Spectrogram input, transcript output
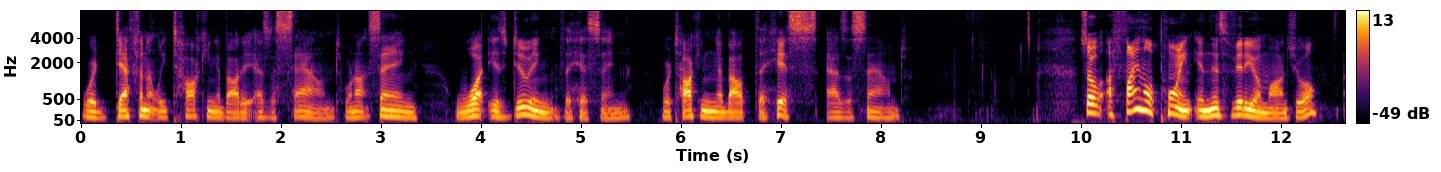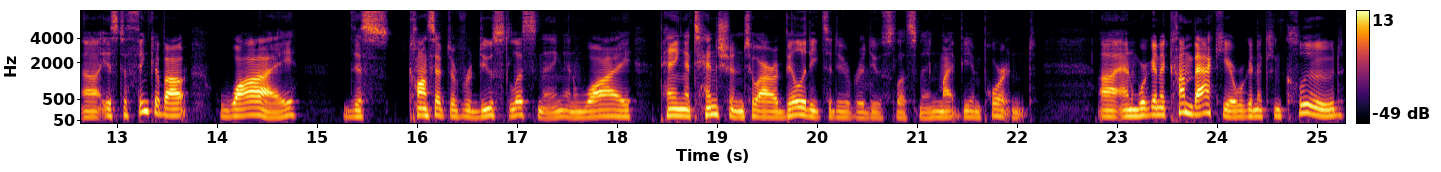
we're definitely talking about it as a sound. We're not saying what is doing the hissing. We're talking about the hiss as a sound. So a final point in this video module uh, is to think about why this concept of reduced listening and why paying attention to our ability to do reduced listening might be important. Uh, and we're going to come back here. We're going to conclude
